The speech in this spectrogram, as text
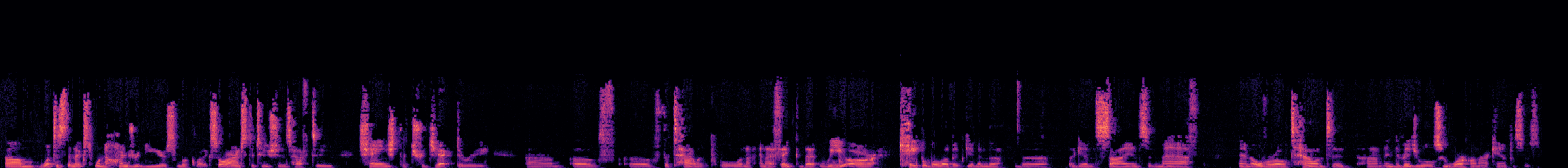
Um, what does the next 100 years look like? So our institutions have to change the trajectory um, of, of the talent pool. And, and I think that we are capable of it given the, the again, science and math and overall talented um, individuals who work on our campuses.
